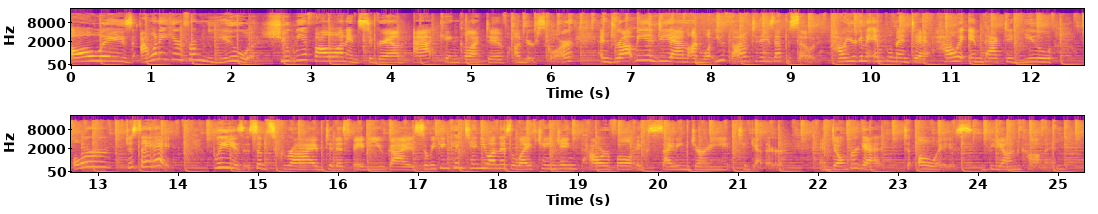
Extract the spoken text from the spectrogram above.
always, I want to hear from you. Shoot me a follow on Instagram at King Collective underscore and drop me a DM on what you thought of today's episode, how you're going to implement it, how it impacted you, or just say hey. Please subscribe to this baby, you guys, so we can continue on this life changing, powerful, exciting journey together. And don't forget to always be uncommon.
